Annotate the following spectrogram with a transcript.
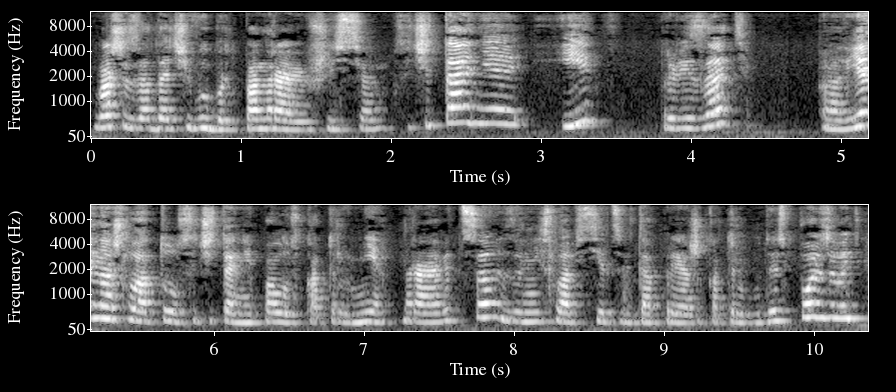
Ваша задача выбрать понравившееся сочетание и провязать я нашла то сочетание полос, которое мне нравится, занесла все цвета пряжи, которые буду использовать.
